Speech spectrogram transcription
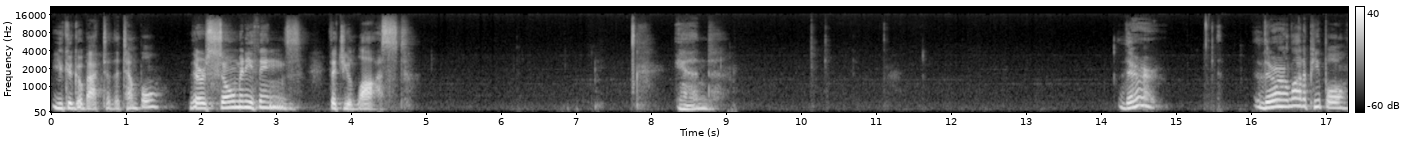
You could go back to the temple. There are so many things that you lost. And there, there are a lot of people,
